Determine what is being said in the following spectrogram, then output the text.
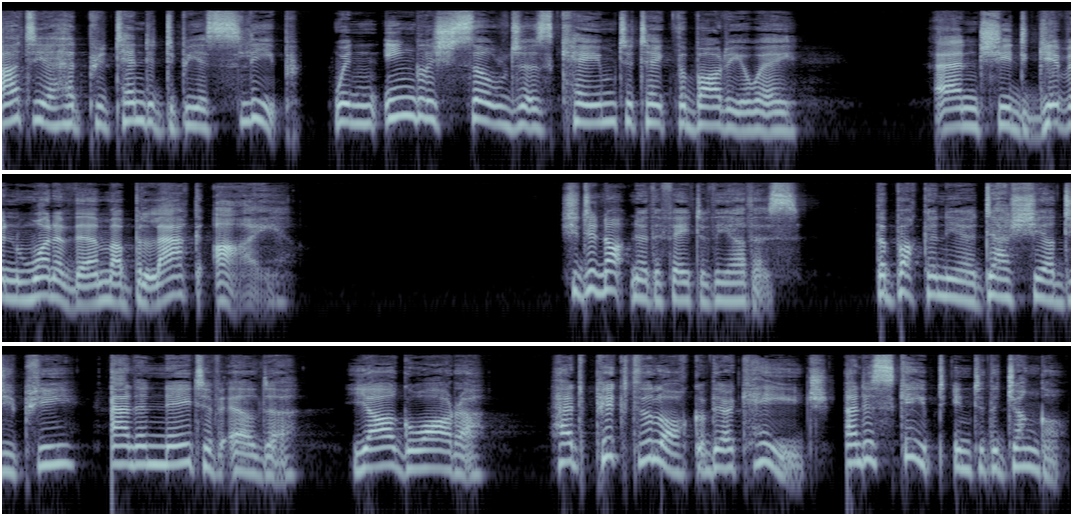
Atia had pretended to be asleep when English soldiers came to take the body away, and she'd given one of them a black eye. She did not know the fate of the others. The buccaneer Dashiell Dupuis and a native elder, Yaguara, had picked the lock of their cage and escaped into the jungle.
